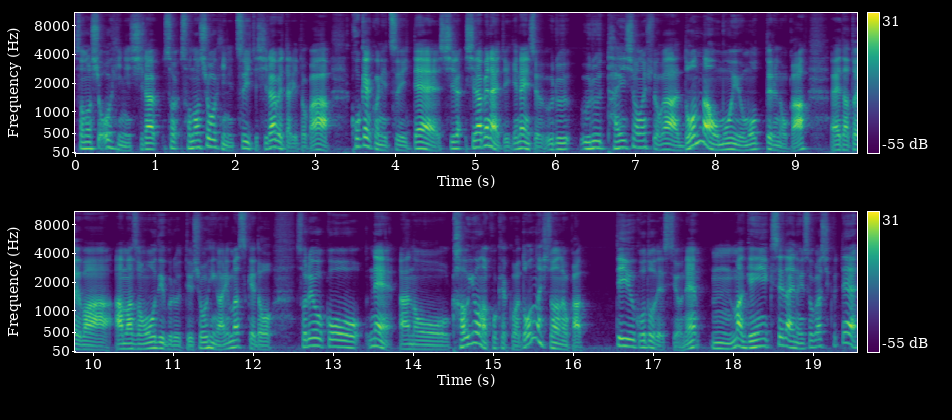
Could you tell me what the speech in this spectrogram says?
その商品にしら、そその商品について調べたりとか、顧客についてしら調べないといけないんですよ。売る、売る対象の人がどんな思いを持ってるのか。えー、例えば、Amazon Audible っていう商品がありますけど、それをこう、ね、あの、買うような顧客はどんな人なのかっていうことですよね。うん。まあ、現役世代の忙しくて、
